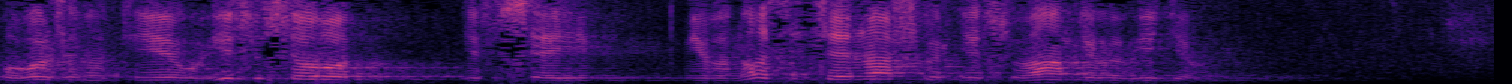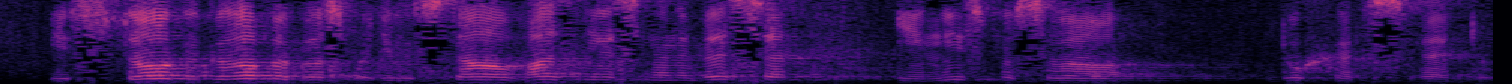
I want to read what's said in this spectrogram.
položeno tijelo Isusovo, gdje su se i mironosice našli, gdje su angele vidjeli. Iz tog groba Gospod je ustao, vaznije se na nebesa i nisposlao duha svetog.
